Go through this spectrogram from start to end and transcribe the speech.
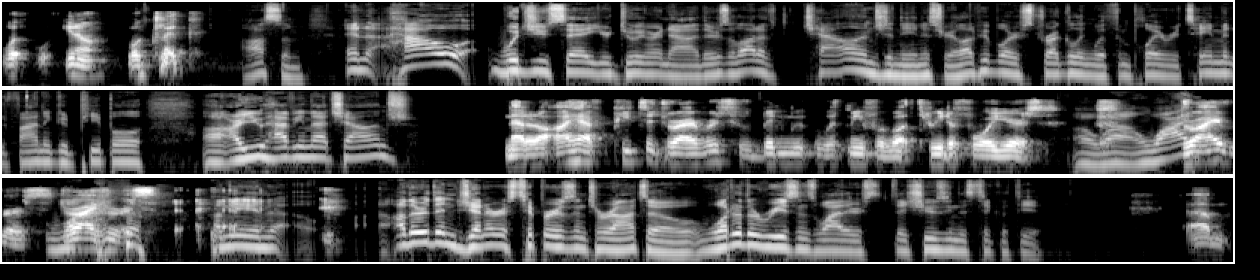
what you know what click. Awesome. And how would you say you're doing right now? There's a lot of challenge in the industry. A lot of people are struggling with employee retainment, finding good people. Uh, are you having that challenge? Not at all. I have pizza drivers who've been with me for about three to four years. Oh wow! Why? Drivers, Why- drivers. I mean, other than generous tippers in Toronto, what are the reasons why they're they're choosing to stick with you? um,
